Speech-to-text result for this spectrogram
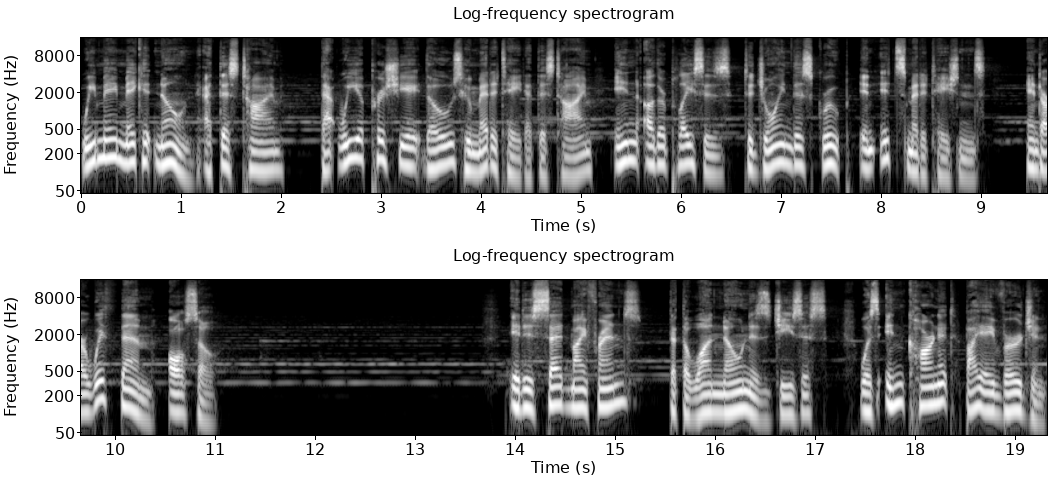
We may make it known at this time that we appreciate those who meditate at this time in other places to join this group in its meditations and are with them also. It is said, my friends, that the one known as Jesus was incarnate by a virgin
